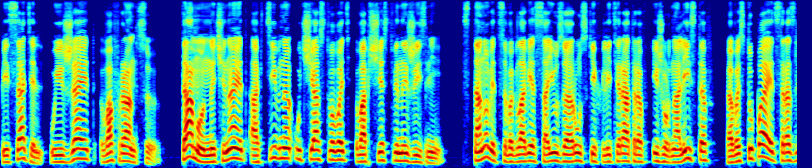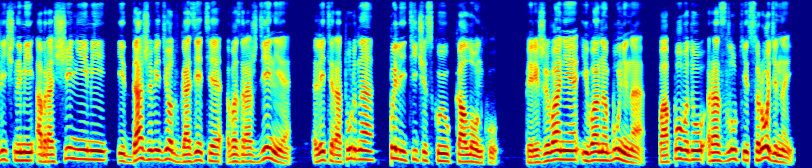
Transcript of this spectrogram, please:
писатель уезжает во Францию. Там он начинает активно участвовать в общественной жизни, становится во главе Союза русских литераторов и журналистов, выступает с различными обращениями и даже ведет в газете «Возрождение» литературно-политическую колонку. Переживания Ивана Бунина по поводу разлуки с родиной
